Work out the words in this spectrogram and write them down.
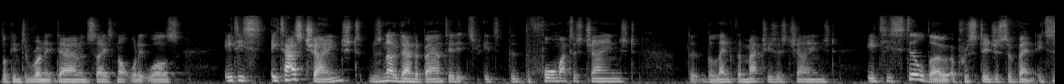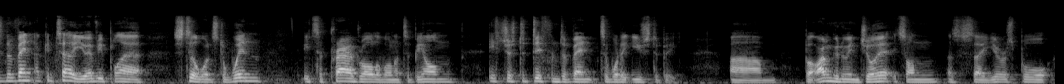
looking to run it down and say it's not what it was. It is. It has changed. There's no doubt about it. It's. It's the, the format has changed. The, the length of matches has changed. It is still, though, a prestigious event. It is an event I can tell you every player still wants to win. It's a proud roll of honour to be on. It's just a different event to what it used to be. Um, but I'm going to enjoy it. It's on, as I say, Eurosport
